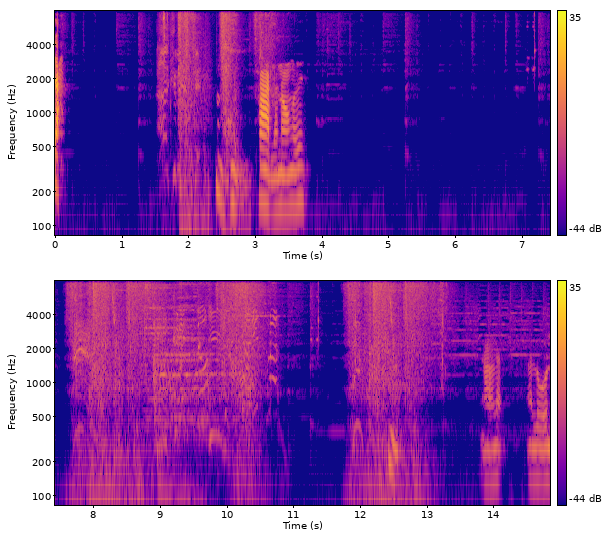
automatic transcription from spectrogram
จ้ะพลาดแล้วน้องเอ้ยเอาละอโลน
